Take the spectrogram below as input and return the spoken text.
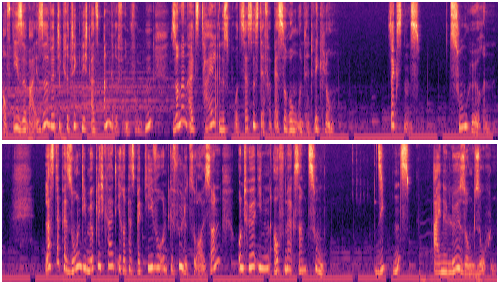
Auf diese Weise wird die Kritik nicht als Angriff empfunden, sondern als Teil eines Prozesses der Verbesserung und Entwicklung. Sechstens zuhören. Lass der Person die Möglichkeit, ihre Perspektive und Gefühle zu äußern und hör ihnen aufmerksam zu. Siebtens, eine Lösung suchen.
